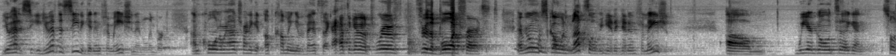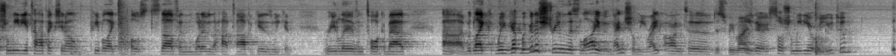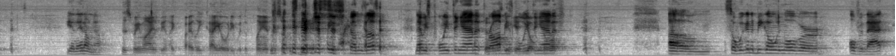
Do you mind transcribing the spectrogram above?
you had to see. You have to see to get information in Lynbrook. I'm calling around trying to get upcoming events. Like I have to get it approved through the board first. Everyone was going nuts over here to get information. Um, we are going to again social media topics. You know, people like to post stuff and whatever the hot topic is, we can relive and talk about. Uh, I would like we're go- we're going to stream this live eventually, right, onto This reminds- either social media or YouTube. yeah, they don't know. This reminds me like Wile E. Coyote with the plant or something. it just, just comes up. Now he's pointing at it. Thought it was Robbie's pointing at it. Um, so we're going to be going over over that.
